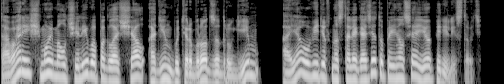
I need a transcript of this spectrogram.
Товарищ мой молчаливо поглощал один бутерброд за другим, а я, увидев на столе газету, принялся ее перелистывать.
